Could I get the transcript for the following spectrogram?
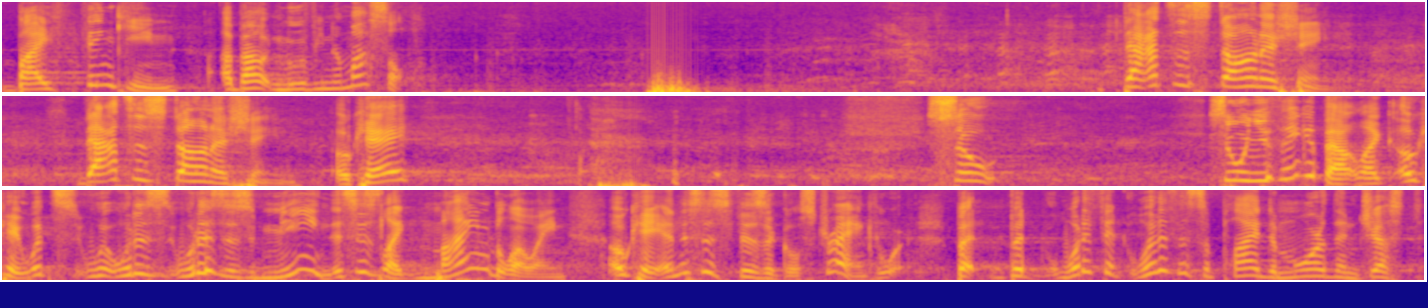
by thinking about moving a muscle. That's astonishing. That's astonishing, okay? so, so when you think about like, okay, what's, what, what, is, what does this mean? This is like mind-blowing. Okay, and this is physical strength. But, but what, if it, what if this applied to more than just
